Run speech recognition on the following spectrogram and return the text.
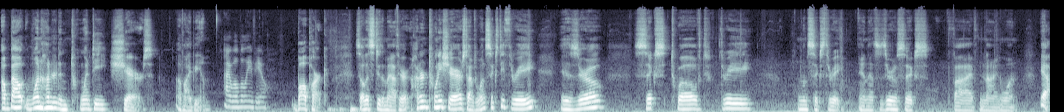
about 120 shares of IBM. I will believe you. ballpark. So let's do the math here. 120 shares times 163 is 0, 6, 12, 3, 163. And that's 06591. Yeah,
